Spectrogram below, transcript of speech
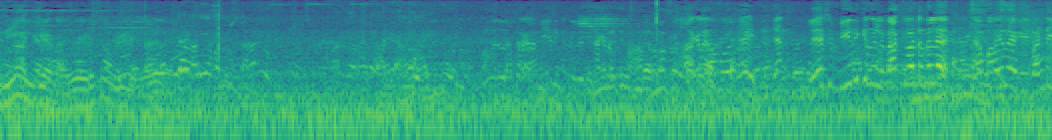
നീ ഇരിക്കട്ടെ ഇത് എടുക്കാൻ സിന്ദാബാദ് ലേശം വീതിക്കുന്നില്ല ബാക്കിലോട്ടെന്നല്ലേ ഞാൻ പറയുന്നത് ഈ വണ്ടി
